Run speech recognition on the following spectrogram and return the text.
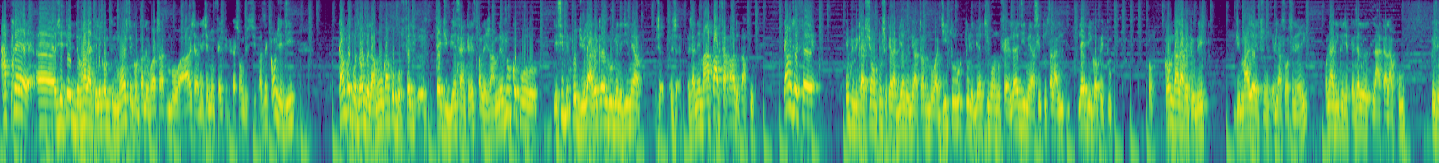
Après, euh, j'étais devant la télé comme tout le monde, j'étais content de voir j'en ai j'ai même fait une publication dessus. Parce que comme j'ai dit, quand Kopo donne de l'amour, quand Kopo fait, fait du bien, ça intéresse pas les gens. Mais le jour Kopo décide un peu du là avec un loup, bien de dire merde, je- je- j'en ai marre, ça part de partout. Quand j'ai fait une publication pour souhaiter la bienvenue à Trasboa, dit tous les biens qu'ils vont nous faire, leur dire merci, tout ça, les big up et tout. Comme dans la République du mal-être et de la sorcellerie, on a dit que je faisais la talakou, que je,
